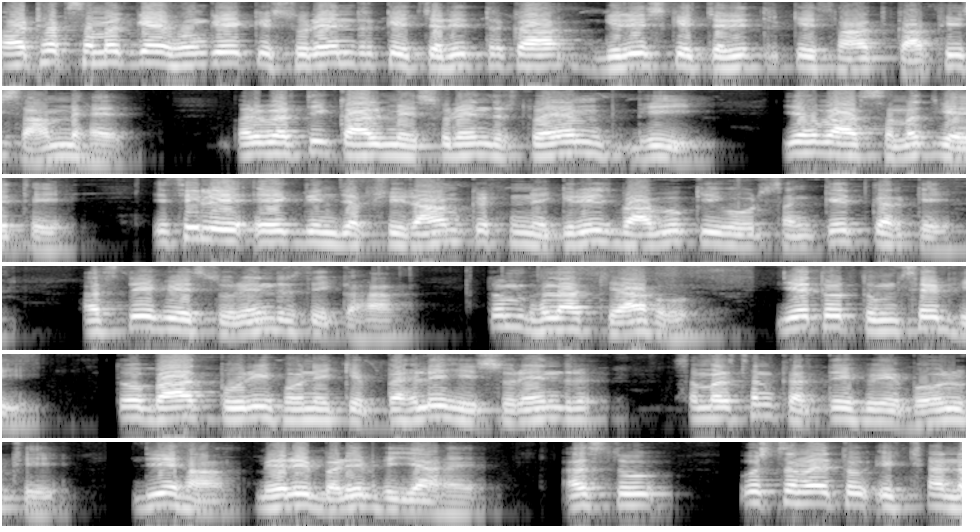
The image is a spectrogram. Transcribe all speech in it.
पाठक समझ गए होंगे कि सुरेंद्र के चरित्र का, गिरीश के चरित्र के साथ काफ़ी साम्य है। परवर्ती काल में सुरेंद्र स्वयं भी यह बात समझ गए थे। इसीलिए एक दिन जब श्री रामकृष्ण ने गिरीश बाबू की ओर संकेत करके हँसते हुए सुरेंद्र से कहा, तुम भला क्या हो? ये तो तुमसे भी तो बात पूरी होने के पहले ही सुरेंद्र समर्थन करते हुए बोल उठे, जी हाँ मेरे बड़े भैया हैं। अस्तु, उस समय तो इच्छा न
